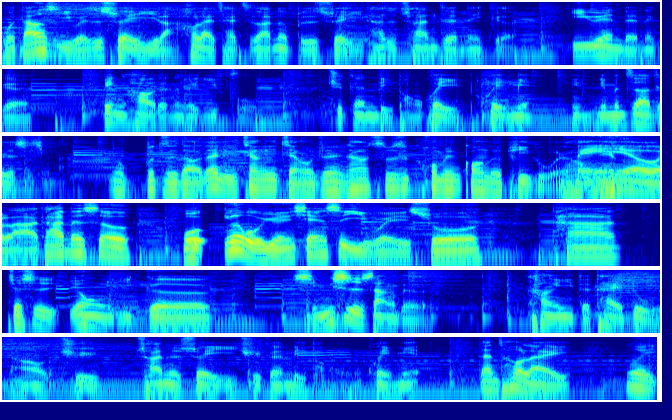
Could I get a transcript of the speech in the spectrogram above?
我当时以为是睡衣啦，后来才知道那不是睡衣，他是穿着那个医院的那个病号的那个衣服去跟李鹏会会面。你你们知道这个事情吗？我不知道，但你这样一讲，我觉得他是不是后面光着屁股，然后没有啦，他那时候我因为我原先是以为说他就是用一个形式上的抗议的态度，然后去穿着睡衣去跟李鹏会面，但后来因为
